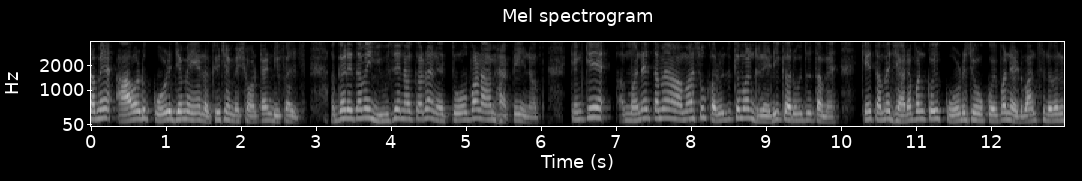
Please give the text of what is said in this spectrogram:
તમે આવાળું કોડ જે મેં અહીંયા લખ્યું છે, મેં શોર્ટ એન્ડ ડિફેલ્સ અગર એ તમે યુઝે ન કરો ને, તો પણ આઈ એમ હેપી ઇનફ કેમ કે મને તમે આમાં શું કરવું હતું કે મને રેડી કરવું હતું તમે, કે તમે જ્યારે પણ કોઈ કોડ જો કોઈ પણ એડવાન્સ લેવલ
